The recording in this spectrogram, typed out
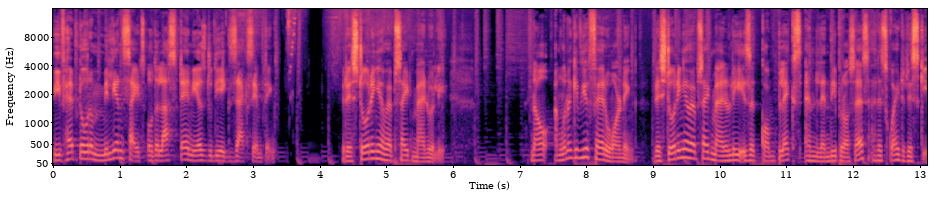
We've helped over a million sites over the last 10 years do the exact same thing. Restoring your website manually. Now, I'm going to give you a fair warning. Restoring your website manually is a complex and lengthy process and it's quite risky.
